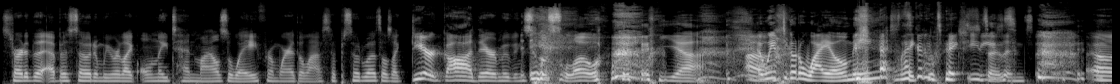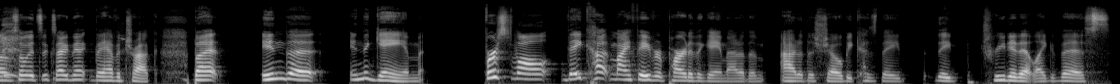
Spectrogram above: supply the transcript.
started the episode and we were like only 10 miles away from where the last episode was. I was like, dear God, they're moving so slow. yeah. Uh, and we have to go to Wyoming? yes, like it's take Jesus. seasons. uh, so it's exciting that they have a truck. But in the in the game, first of all, they cut my favorite part of the game out of the out of the show because they they treated it like this.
